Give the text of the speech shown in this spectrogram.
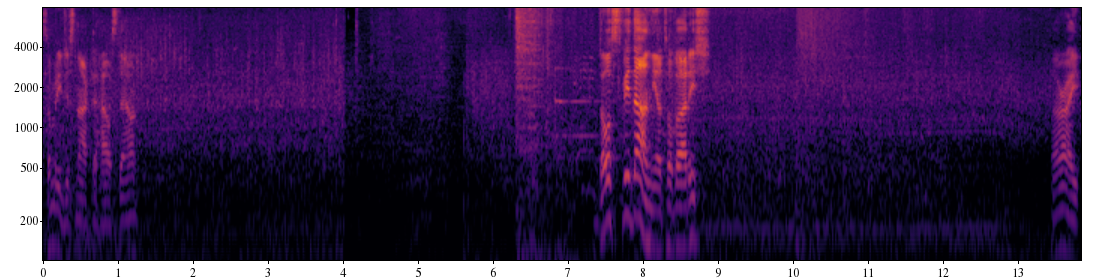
Somebody just knocked a house down. Do svidania, tovarish. Alright.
